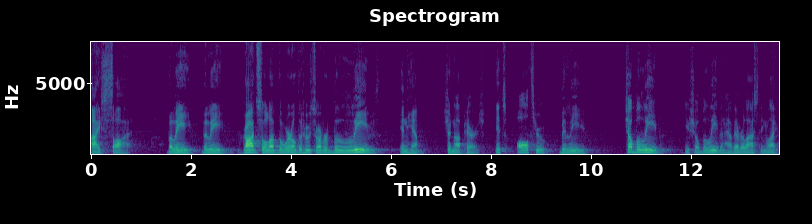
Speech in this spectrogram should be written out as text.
I saw it. Believe, believe. God so loved the world that whosoever believes in him should not perish. It's all through believe. Shall believe you shall believe and have everlasting life.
